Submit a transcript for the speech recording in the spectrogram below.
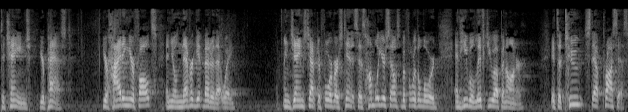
to change your past. You're hiding your faults, and you'll never get better that way. In James chapter 4, verse 10, it says, Humble yourselves before the Lord, and he will lift you up in honor. It's a two step process.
